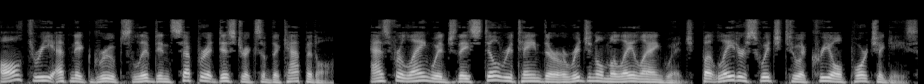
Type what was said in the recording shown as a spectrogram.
All three ethnic groups lived in separate districts of the capital. As for language they still retained their original Malay language, but later switched to a Creole Portuguese.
